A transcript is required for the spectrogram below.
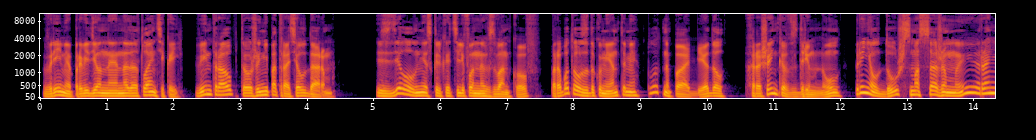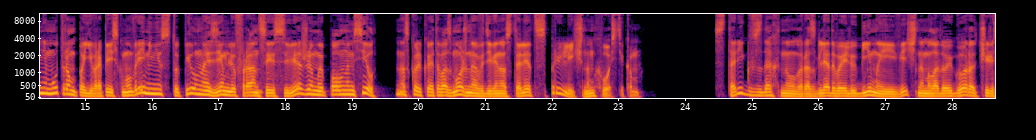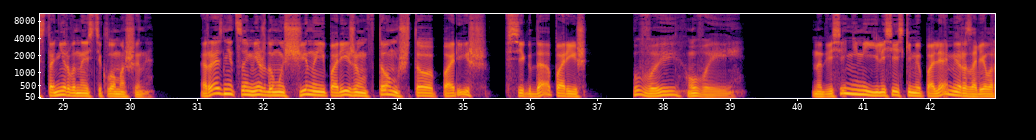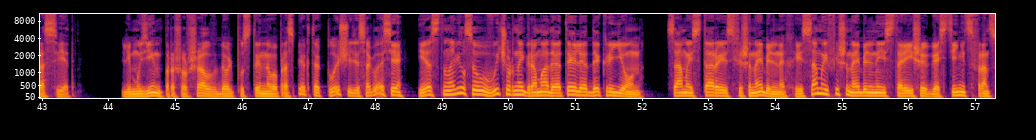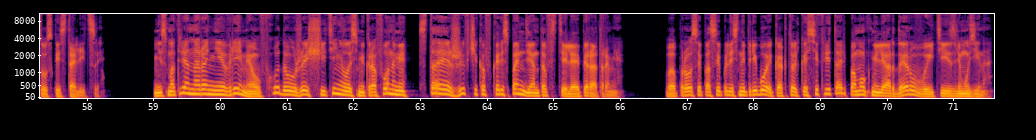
Время, проведенное над Атлантикой, Вейнтрауб тоже не потратил даром. Сделал несколько телефонных звонков, поработал с документами, плотно пообедал, хорошенько вздремнул, принял душ с массажем и ранним утром по европейскому времени ступил на землю Франции свежим и полным сил, насколько это возможно в 90 лет с приличным хвостиком. Старик вздохнул, разглядывая любимый и вечно молодой город через тонированное стекло машины. Разница между мужчиной и Парижем в том, что Париж всегда Париж. Увы, увы. Над весенними Елисейскими полями разовел рассвет. Лимузин прошуршал вдоль пустынного проспекта к площади Согласия и остановился у вычурной громады отеля «Де Крион», самой старой из фешенебельных и самой фешенебельной из старейших гостиниц французской столицы. Несмотря на раннее время, у входа уже щетинилась микрофонами стая живчиков-корреспондентов с телеоператорами. Вопросы посыпались наперебой, как только секретарь помог миллиардеру выйти из лимузина.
